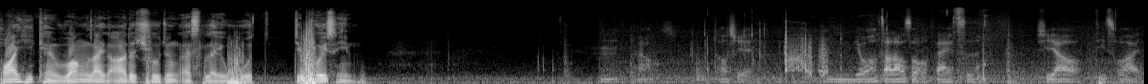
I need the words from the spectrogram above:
why he can run like other children as they would depress him. 嗯，好，同学，嗯，有没有找到什么 facts 需要提出来的？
